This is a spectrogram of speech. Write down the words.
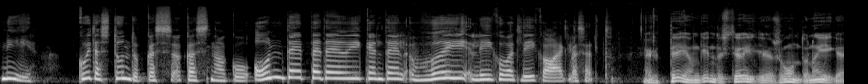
nii, kuidas tundub, kas, kas nagu on TPD õigel teel või liiguvad liiga aeglaselt? Tee on kindlasti õige ja suund on õige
